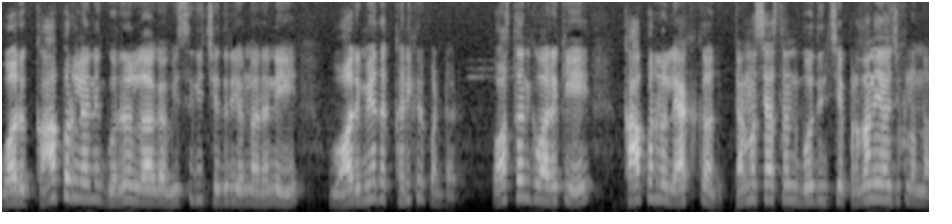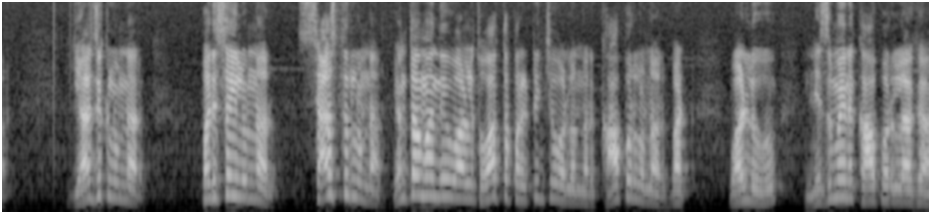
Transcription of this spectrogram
వారు కాపరు లేని గొర్రెల్లాగా విసిగి చెదిరి ఉన్నారని వారి మీద కనికరపడ్డాడు వాస్తవానికి వారికి కాపర్లు లేక కాదు. ధర్మశాస్త్రాన్ని బోధించే ప్రధాన యాజకులు ఉన్నారు. యాజకులు ఉన్నారు పరిసయులు ఉన్నారు శాస్త్రులు ఉన్నారు ఎంతోమంది వాళ్ళ స్వార్థ ప్రకటించే వాళ్ళు ఉన్నారు కాపర్లు ఉన్నారు. బట్ వాళ్ళు నిజమైన కాపరులాగా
